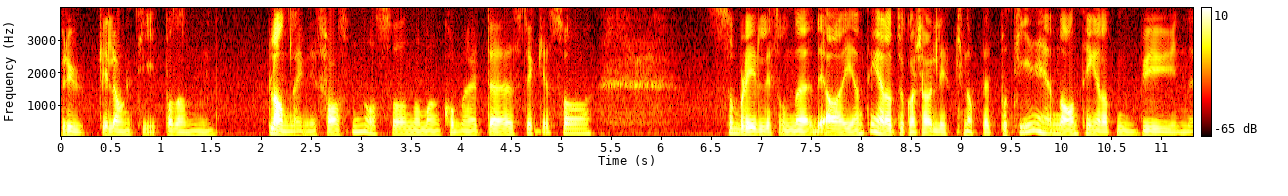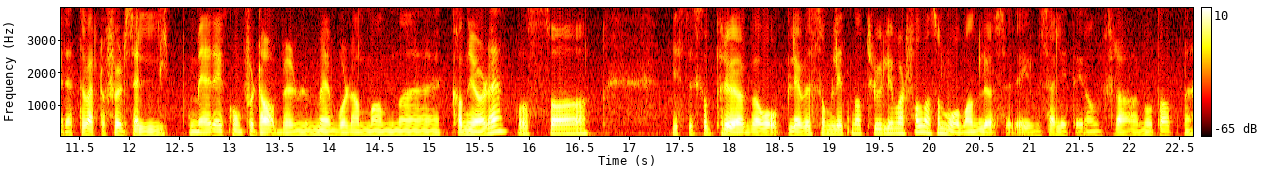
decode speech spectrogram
bruker lang tid på den planleggingsfasen. Og så når man kommer til stykket, så, så blir det litt sånn Ja, én ting er at du kanskje har litt knapphet på tid. En annen ting er at man begynner etter hvert å føle seg litt mer komfortabel med hvordan man eh, kan gjøre det. Og så hvis det skal prøve å oppleves som litt naturlig, i hvert fall, så må man løsrive seg litt fra notatene.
